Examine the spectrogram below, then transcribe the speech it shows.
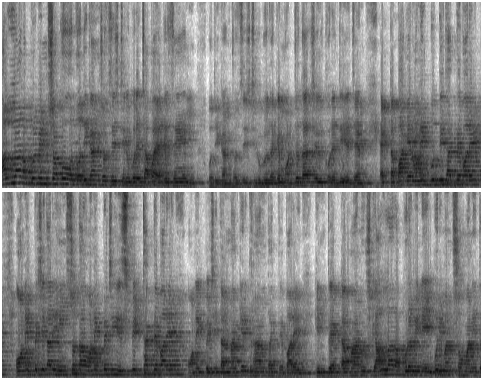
আল্লাহ রব্বুল সকল অধিকাংশ সৃষ্টির উপরে চাপায় দিয়েছেন। অধিকাংশ সৃষ্টির উপরে তাকে মর্যাদাশীল করে দিয়েছেন। একটা বাঘের অনেক বুদ্ধি থাকতে পারে, অনেক বেশি তার হিংসতা অনেক বেশি স্পিড থাকতে পারে, অনেক বেশি তার নাকের ঘ্রাণ থাকতে পারে। কিন্তু একটা মানুষকে আল্লাহ রাব্বুল আলামিন এই পরিমাণ সম্মানিত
